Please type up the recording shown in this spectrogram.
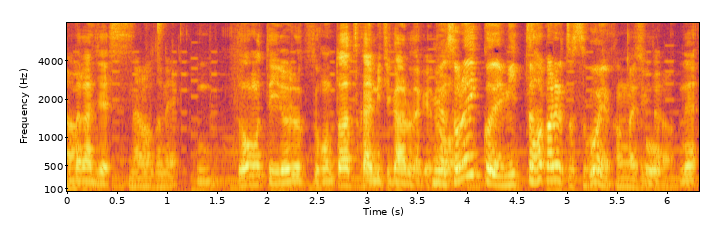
そんな感じです。なるほどね。道具っていろいろ本当は使い道があるんだけど。それ1個で3つ測れるとすごいね考えてみたら。そうね。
